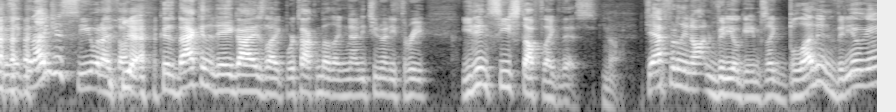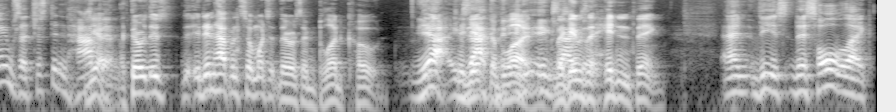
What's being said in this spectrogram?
She was like, did I just see what I thought? Yeah. Because back in the day, guys, like we're talking about like 92, 93, you didn't see stuff like this. No. Definitely not in video games. Like blood in video games, that just didn't happen. yeah. Like there, there's, it didn't happen so much that there was a blood code yeah, to exactly. get the blood. Exactly. Like it was a hidden thing. And these this whole like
